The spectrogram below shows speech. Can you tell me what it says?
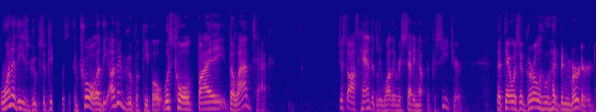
One of these groups of people was the control, and the other group of people was told by the lab tech, just offhandedly while they were setting up the procedure, that there was a girl who had been murdered,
